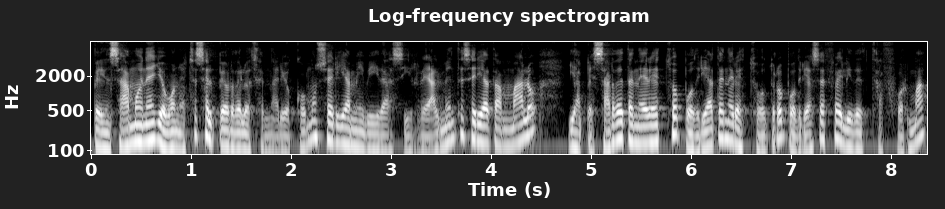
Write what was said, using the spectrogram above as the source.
pensamos en ello, bueno, este es el peor de los escenarios, ¿cómo sería mi vida si realmente sería tan malo y a pesar de tener esto, podría tener esto otro, podría ser feliz de esta forma?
